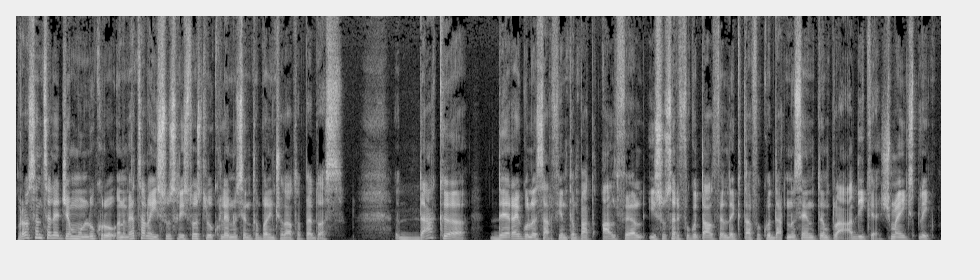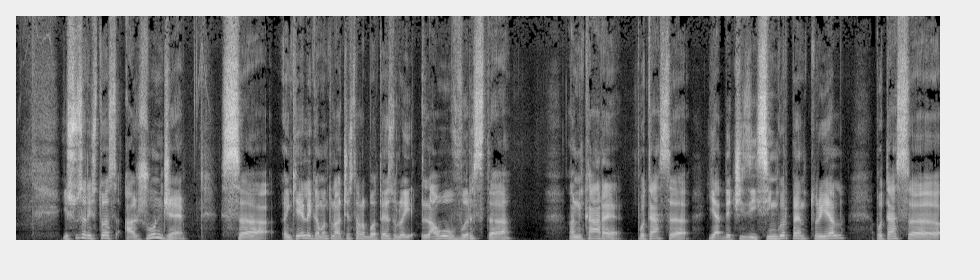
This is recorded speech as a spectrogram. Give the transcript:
Vreau să înțelegem un lucru, în viața lui Isus Hristos lucrurile nu se întâmplă niciodată pe dos. Dacă de regulă s-ar fi întâmplat altfel, Isus ar fi făcut altfel decât a făcut, dar nu se întâmpla. Adică, și mai explic, Isus Hristos ajunge să încheie legământul acesta al botezului la o vârstă în care putea să ia decizii singur pentru el, putea să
